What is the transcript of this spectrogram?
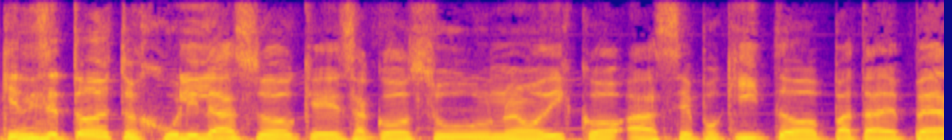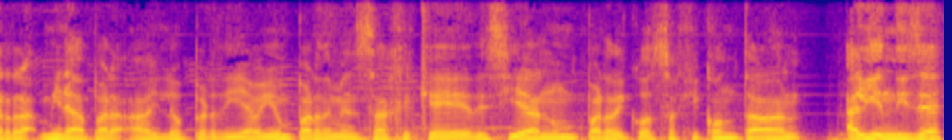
Quien dice todo esto es Juli Lazo, que sacó su nuevo disco hace poquito, Pata de Perra. Mira, para, ay, lo perdí. Había un par de mensajes que decían un par de cosas que contaban. Alguien dice,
